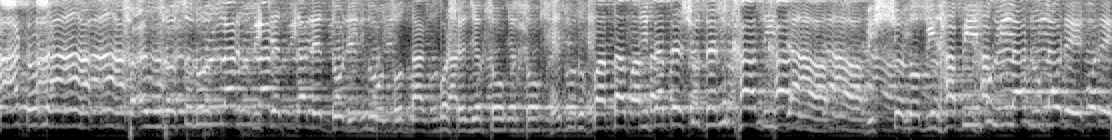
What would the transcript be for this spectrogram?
খাটো না স্বয়ং রসুল্লাহর পিঠের চালে দড়ির মতো দাগ বসে যেত। খেজুর পাতা চিটাতে শুতেন খাদিজা। বিশ্ব নবীর হাবিবুল্লাহর উপরে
